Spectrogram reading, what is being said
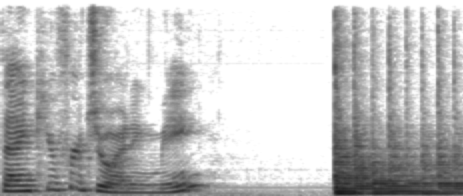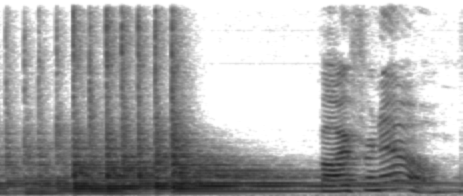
Thank you for joining me. Bye for now.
